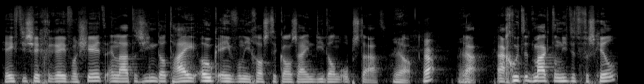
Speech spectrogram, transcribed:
heeft hij zich gerevancheerd en laten zien dat hij ook een van die gasten kan zijn... die dan opstaat. ja. Ja, ja. goed, het maakt dan niet het verschil.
